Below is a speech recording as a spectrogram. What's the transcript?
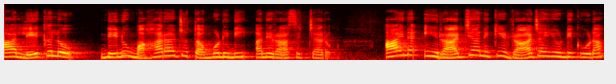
ఆ లేఖలో నేను మహారాజు తమ్ముడిని అని రాసిచ్చారు. ఆయన ఈ రాజ్యానికి రాజయ్యుండి కూడా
